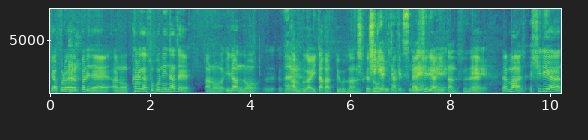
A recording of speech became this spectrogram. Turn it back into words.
いやこれはやっぱりね、あの彼がそこになぜあのイランの幹部がいたかということなんですけど、シリアにいたわけですね。シリアにいたんですね。えーえー、まあシリア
